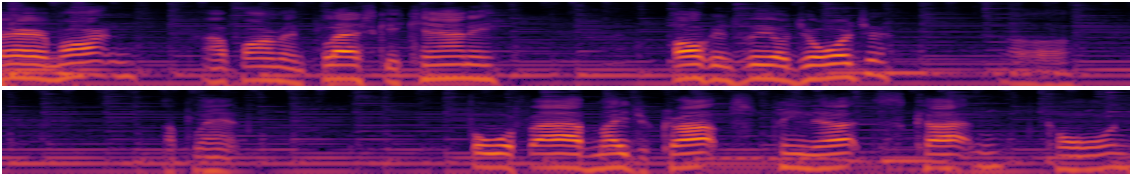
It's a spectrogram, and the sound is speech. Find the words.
Barry Martin. I farm in Pulaski County, Hawkinsville, Georgia. Uh, I plant four or five major crops, peanuts, cotton, corn,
